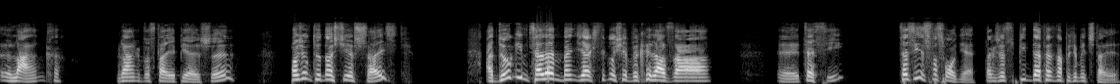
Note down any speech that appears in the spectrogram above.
Lang. Lang dostaje pierwszy. Poziom trudności jest 6. A drugim celem będzie, jak tylko się wychyla za Cesi. Cesi jest w osłonie, także speed defense na poziomie 4.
